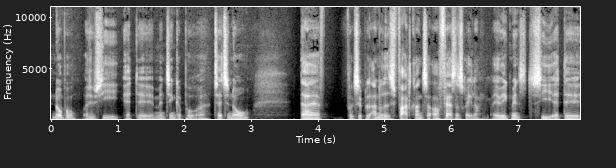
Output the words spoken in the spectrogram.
nordpå, og det vil sige, at øh, man tænker på at tage til Norge. Der er for eksempel anderledes fartgrænser og færdselsregler. Og jeg vil ikke mindst sige, at øh,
